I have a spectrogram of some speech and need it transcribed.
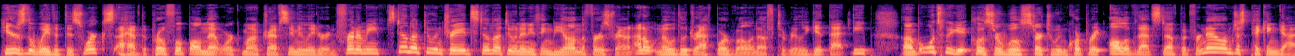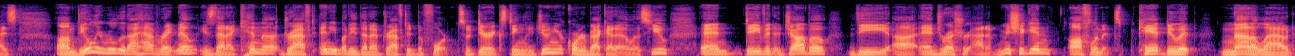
here's the way that this works. I have the Pro Football Network mock draft simulator in front of me. Still not doing trades, still not doing anything beyond the first round. I don't know the draft board well enough to really get that deep. Um, but once we get closer, we'll start to incorporate all of that stuff. But for now, I'm just picking guys. Um, the only rule that I have right now is that I cannot draft anybody that I've drafted before. So Derek Stingley Jr., cornerback out of LSU, and David Ojabo, the uh, edge rusher out of Michigan, off limits. Can't do it not allowed.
